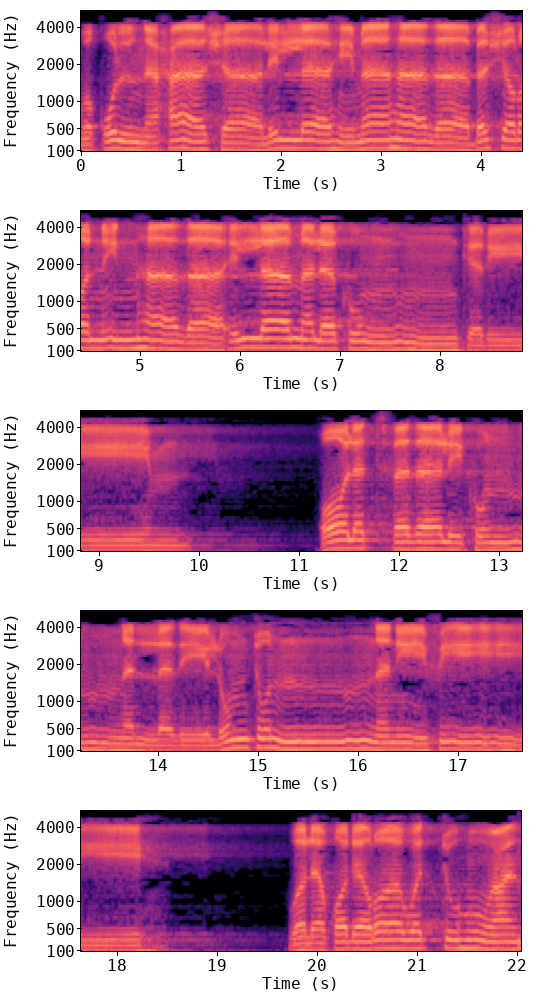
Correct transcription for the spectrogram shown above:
وَقُلْنَ حَاشَا لِلَّهِ مَا هَذَا بَشَرًا إِنْ هَذَا إِلَّا مَلَكٌ كَرِيمٌ. قَالَتْ فَذَلِكُنَّ الَّذِي لُمْتُنَّنِي فِيهِ. وَلَقَدْ رَاوَدتُّهُ عَن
